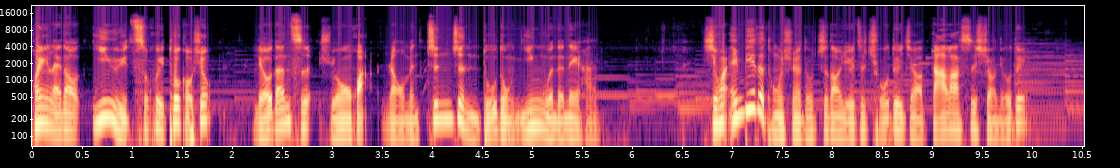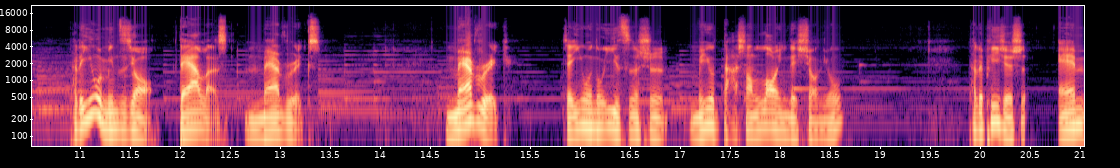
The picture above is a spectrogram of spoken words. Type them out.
欢迎来到英语词汇脱口秀，聊单词学文化，让我们真正读懂英文的内涵。喜欢 NBA 的同学都知道有一支球队叫达拉斯小牛队，它的英文名字叫 Dallas Mavericks。Maverick 在英文中意思是没有打上烙印的小牛，它的拼写是 M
